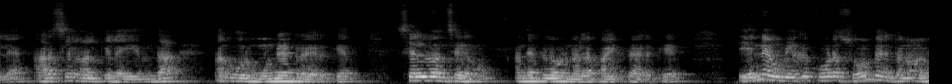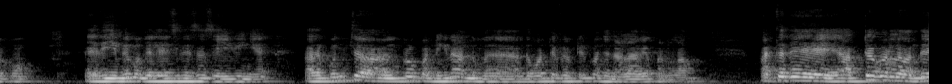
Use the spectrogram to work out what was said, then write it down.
இல்லை. அரசியல் வாழ்க்கையில் இருந்தால் அங்கே ஒரு முன்னேற்றம் இருக்குது செல்வம் சேரும். அந்த இடத்துல ஒரு நல்ல பாயிண்ட் தான் இருக்குது என்ன உங்களுக்கு கூட சோம்பேறித்தனம் இருக்கும். எதையுமே கொஞ்சம் லேசினஸாக செய்வீங்க. அதை கொஞ்சம் இம்ப்ரூவ் பண்ணிங்கன்னா அந்த அந்த ஒன் டு ஃபிஃப்டீன் கொஞ்சம் நல்லாவே பண்ணலாம். அடுத்தது அக்டோபரில் வந்து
